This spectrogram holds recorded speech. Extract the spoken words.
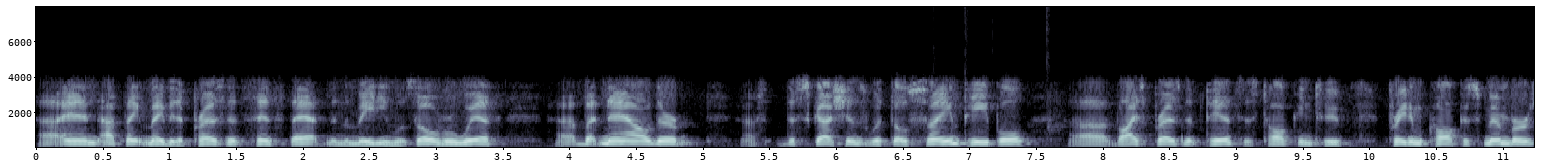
Uh, and I think maybe the president sensed that, and the meeting was over with. Uh, but now there are uh, discussions with those same people. Uh, Vice President Pence is talking to Freedom Caucus members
